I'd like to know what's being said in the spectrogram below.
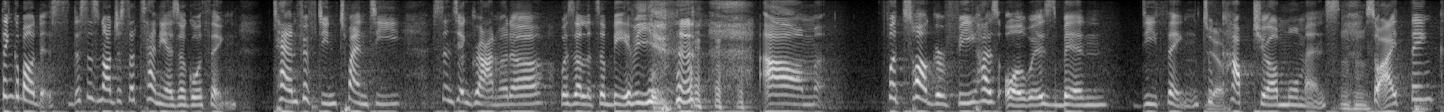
Think about this. This is not just a 10 years ago thing. 10, 15, 20, since your grandmother was a little baby. um, photography has always been the thing to. Mm-hmm. capture moments. So I think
